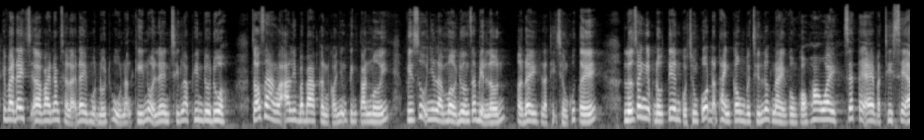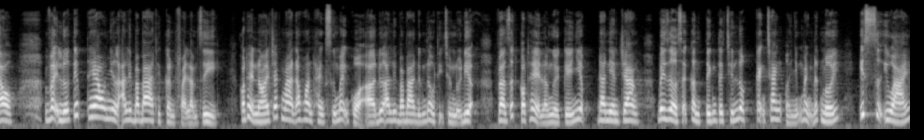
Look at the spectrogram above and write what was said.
thì vài đây à, vài năm trở lại đây một đối thủ nặng ký nổi lên chính là Pinduoduo. Rõ ràng là Alibaba cần có những tính toán mới, ví dụ như là mở đường ra biển lớn, ở đây là thị trường quốc tế. Lứa doanh nghiệp đầu tiên của Trung Quốc đã thành công với chiến lược này gồm có Huawei, ZTE và TCL. Vậy lứa tiếp theo như là Alibaba thì cần phải làm gì? Có thể nói Jack Ma đã hoàn thành sứ mệnh của à, đưa Alibaba đứng đầu thị trường nội địa và rất có thể là người kế nhiệm Daniel Zhang bây giờ sẽ cần tính tới chiến lược cạnh tranh ở những mảnh đất mới, ít sự ưu ái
